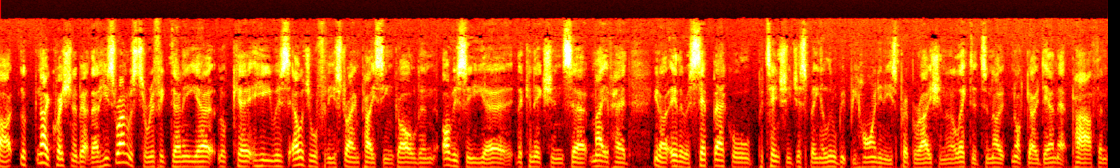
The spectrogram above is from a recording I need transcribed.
Uh, look, no question about that. His run was terrific, Danny. Uh, look, uh, he was eligible for the Australian Pacing Gold, and obviously uh, the connections uh, may have had, you know, either a setback or potentially just being a little bit behind in his preparation, and elected to no, not go down that path. And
